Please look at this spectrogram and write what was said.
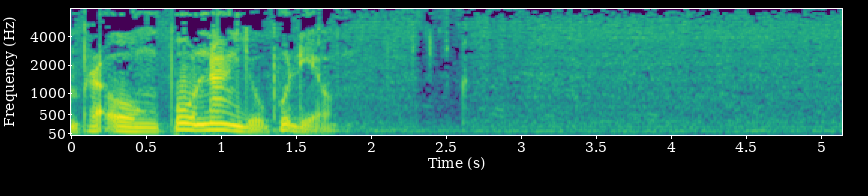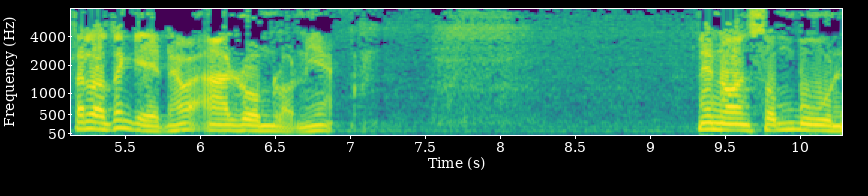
ำพระองค์ ผู้นั่งอยู่ผู้เดียวถ้าเราสังเกตนะว่าอารมณ์เหล่านี้แน่นอนสมบูรณ์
